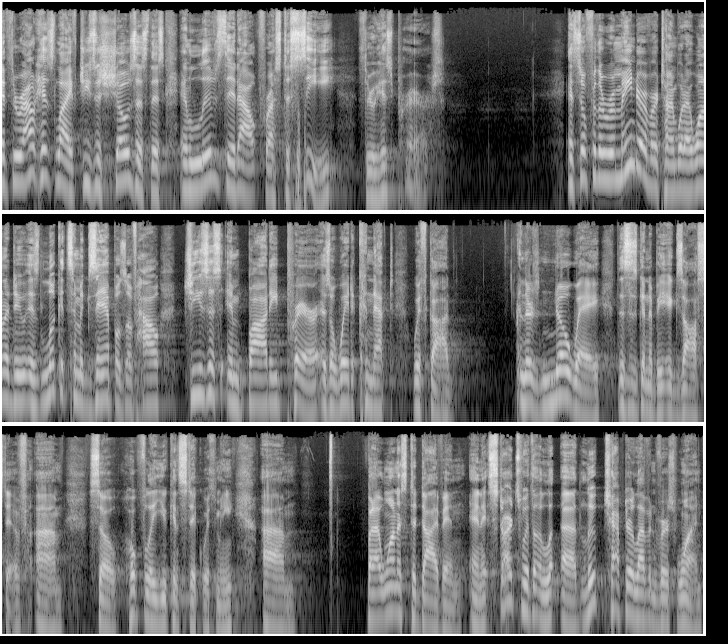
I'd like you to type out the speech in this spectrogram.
And throughout his life, Jesus shows us this and lives it out for us to see through his prayers. And so, for the remainder of our time, what I want to do is look at some examples of how Jesus embodied prayer as a way to connect with God. And there's no way this is going to be exhaustive. Um, so hopefully you can stick with me. Um, but I want us to dive in. And it starts with uh, Luke chapter 11, verse 1.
